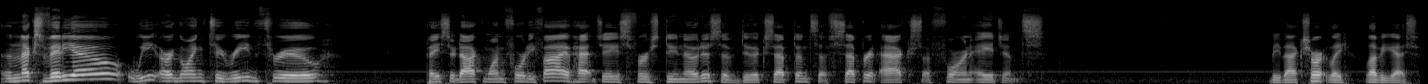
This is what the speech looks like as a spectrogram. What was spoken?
In the next video, we are going to read through Pacer Doc 145, Hat J's first due notice of due acceptance of separate acts of foreign agents. Be back shortly. Love you guys.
